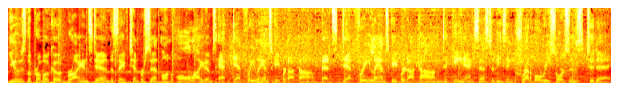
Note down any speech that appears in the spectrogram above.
Use the promo code BRIANS10 to save 10% on all items at debtfreelandscaper.com. That's debtfreelandscaper.com to gain access to these incredible resources today.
